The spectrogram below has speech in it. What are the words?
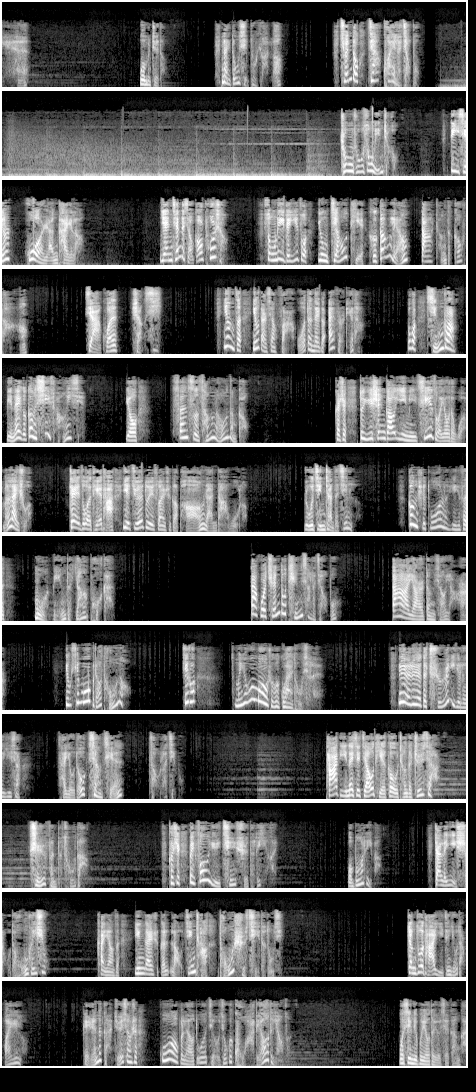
我们知道，那东西不远了。全都加快了脚步。冲出松林之后，地形豁然开朗。眼前的小高坡上，耸立着一座用角铁和钢梁搭成的高塔，下宽上细，样子有点像法国的那个埃菲尔铁塔。不过形状比那个更细长一些，有三四层楼那么高。可是对于身高一米七左右的我们来说，这座铁塔也绝对算是个庞然大物了。如今站得近了，更是多了一份莫名的压迫感。大伙全都停下了脚步，大眼儿瞪小眼儿。有些摸不着头脑，心说：“怎么又冒出个怪东西来？”略略的迟疑了一下，才又都向前走了几步。塔底那些角铁构成的支架，十分的粗大，可是被风雨侵蚀的厉害。我摸了一把，沾了一手的红黑锈。看样子应该是跟老金厂同时期的东西。整座塔已经有点歪了，给人的感觉像是过不了多久就会垮掉的样子。我心里不由得有些感慨：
